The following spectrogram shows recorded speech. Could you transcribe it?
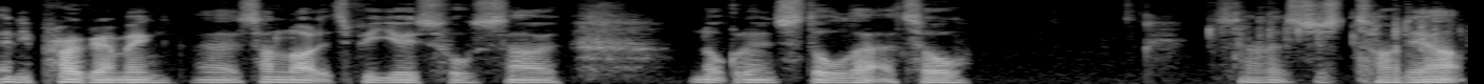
any programming. Uh, it's unlikely to be useful, so not going to install that at all. So let's just tidy up.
